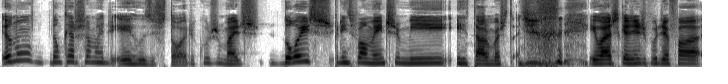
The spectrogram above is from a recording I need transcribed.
eu não, não quero chamar de erros históricos, mas dois principalmente me irritaram bastante. eu acho que a gente podia falar,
